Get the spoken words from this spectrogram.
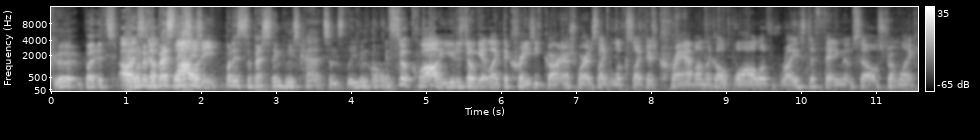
good. But it's Oh, one it's of the best quality. things. But it's the best thing he's had since leaving home. It's still quality. You just don't get like the crazy garnish where it's like looks like there's crab on like a wall of rice defending themselves from like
